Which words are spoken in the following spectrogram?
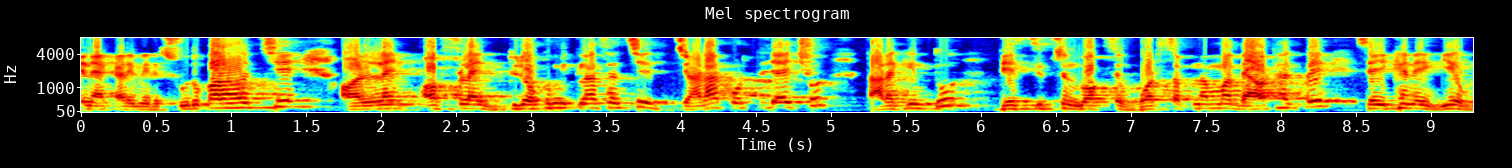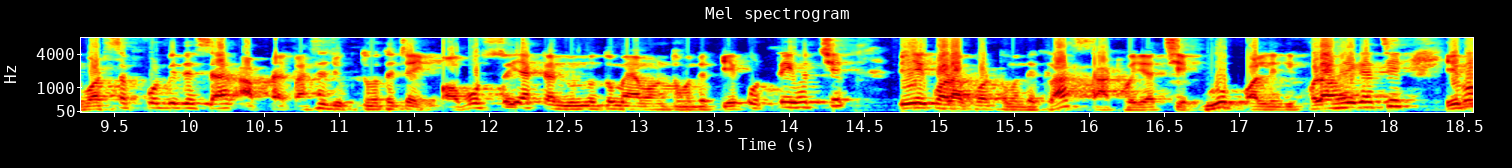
এন একাডেমিতে শুরু করা হচ্ছে অনলাইন অফলাইন দুই রকমই ক্লাস আছে, যারা করতে চাইছো, তারা কিন্তু ডেসক্রিপশন বক্সে হোয়াটসঅ্যাপ নাম্বার দেওয়া থাকবে, সেইখানে গিয়ে হোয়াটসঅ্যাপ করবে যে, স্যার, আপনার ক্লাসে যুক্ত হতে চাই। অবশ্যই একটা ন্যূনতম অ্যামাউন্ট তোমাদের পে করতেই হচ্ছে। পে করার পর তোমাদের ক্লাস স্টার্ট হয়ে যাচ্ছে। গ্রুপ অলরেডি খোলা হয়ে গেছে এবং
